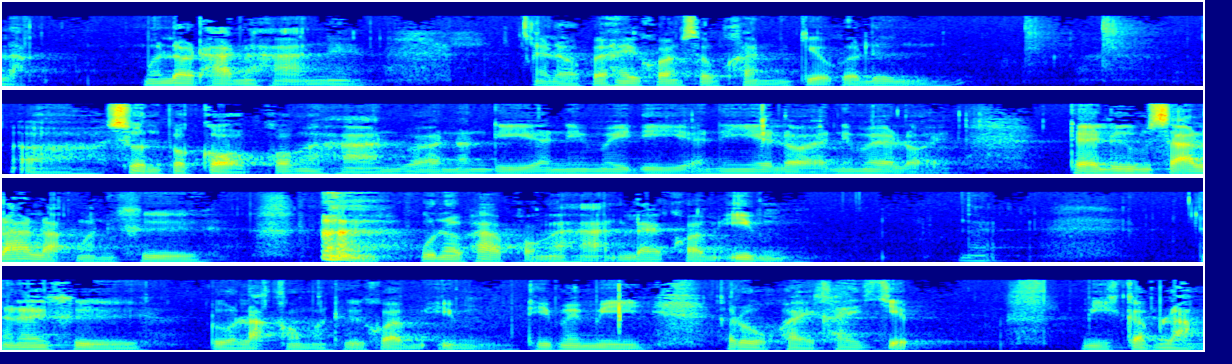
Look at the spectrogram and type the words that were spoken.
หลักเมื่อเราทานอาหารเนี่ยเราไปให้ความสำคัญเกี่ยวกับเรื่องอส่วนประกอบของอาหารว่าอันนั้นดี อันนี้ไม่ดี อันนี้อร่อย อันนี้ไม่อร่อย แต่ลืมสาระหลักมันคือ คุณภาพของอาหารและความอิ่มนะนั่นคือ ตัวหลักของมันคือความอิ่มที่ไม่มีโรคภัยไข้เจ็บ มีกำลัง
